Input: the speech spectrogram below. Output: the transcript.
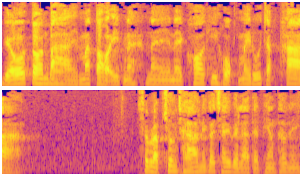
เดี๋ยวตอนบ่ายมาต่ออีกนะ ในในข้อที่หกไม่รู้จักท่าสำหรับช่วงเช้านี้ก็ใช้เวลาแต่เพียงเท่านี้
